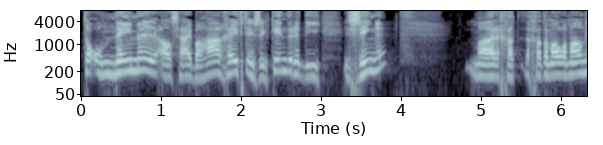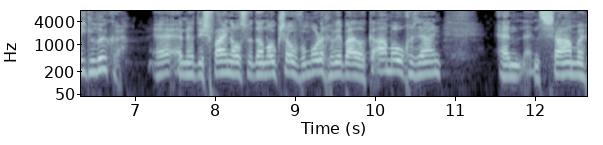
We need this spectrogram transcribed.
te ontnemen als hij behagen heeft in zijn kinderen die zingen. Maar dat gaat, dat gaat hem allemaal niet lukken. En het is fijn als we dan ook zo vanmorgen weer bij elkaar mogen zijn en, en samen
